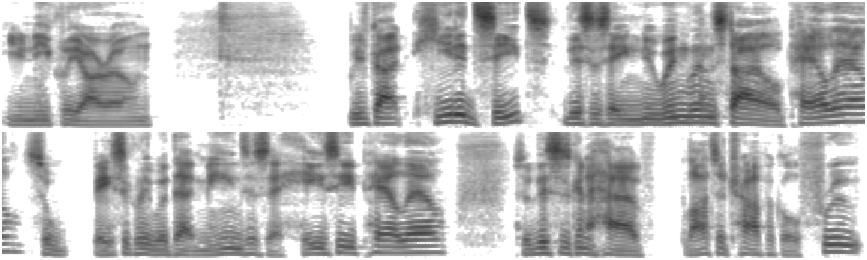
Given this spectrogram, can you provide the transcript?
uniquely our own. We've got heated seats. This is a New England style pale ale. So basically what that means is a hazy pale ale. So this is gonna have lots of tropical fruit,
